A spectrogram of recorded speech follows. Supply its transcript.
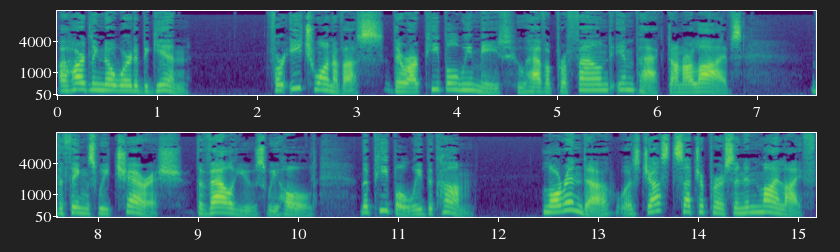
I hardly know where to begin. For each one of us, there are people we meet who have a profound impact on our lives. The things we cherish, the values we hold, the people we become. Lorinda was just such a person in my life,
